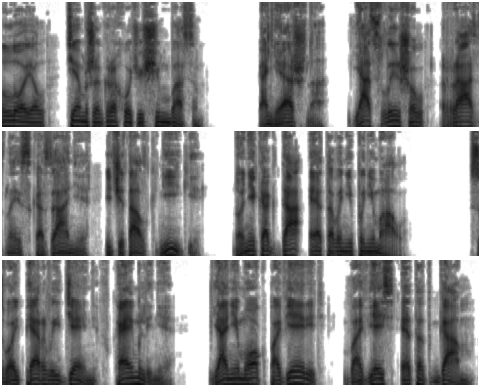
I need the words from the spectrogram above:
Лоэл тем же грохочущим басом. «Конечно, я слышал разные сказания и читал книги, но никогда этого не понимал. В свой первый день в Кемлине я не мог поверить во весь этот гам.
